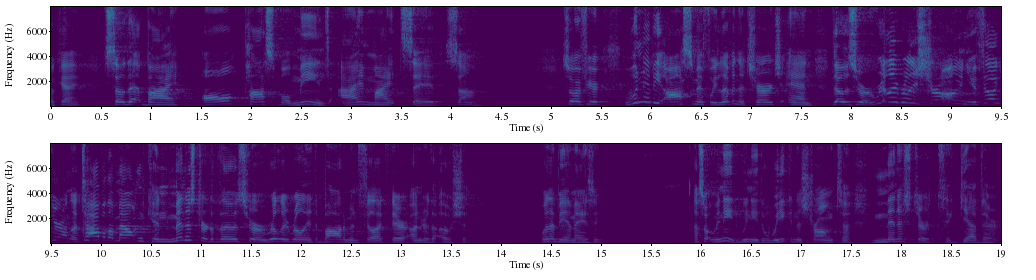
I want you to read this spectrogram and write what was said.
Okay? So that by all possible means, I might save some. So if you're, wouldn't it be awesome if we live in the church and those who are really, really strong and you feel like you're on the top of the mountain can minister to those who are really, really at the bottom and feel like they're under the ocean? Wouldn't that be amazing? That's what we need. We need the weak and the strong to minister together.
